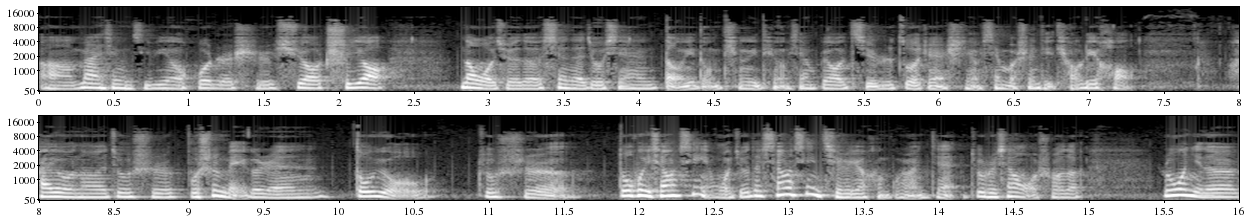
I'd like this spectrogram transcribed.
啊慢性疾病，或者是需要吃药。那我觉得现在就先等一等，停一停，先不要急着做这件事情，先把身体调理好。还有呢，就是不是每个人都有，就是都会相信。我觉得相信其实也很关键。就是像我说的，如果你的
